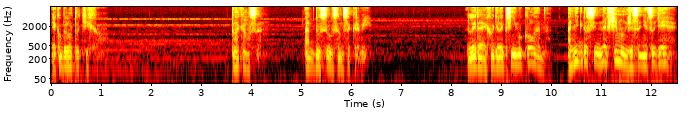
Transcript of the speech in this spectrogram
jako bylo to ticho. Plakal jsem a dusil jsem se krví. Lidé chodili přímo kolem a nikdo si nevšiml, že se něco děje.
